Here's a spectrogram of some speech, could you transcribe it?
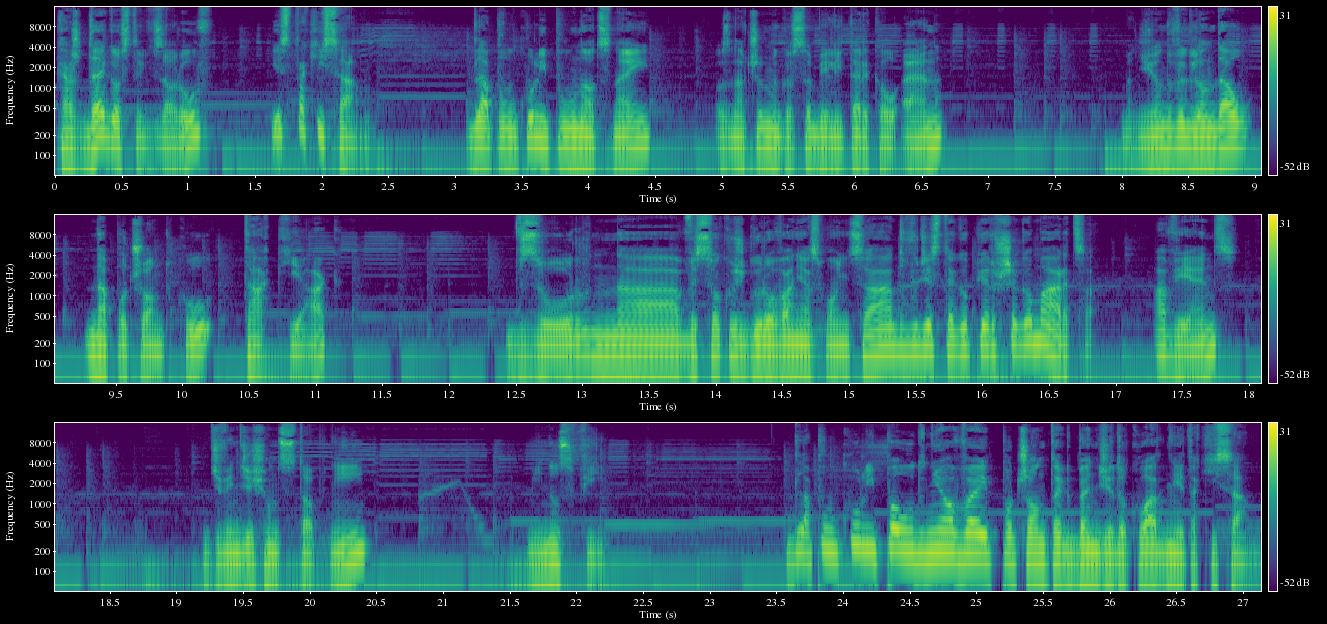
każdego z tych wzorów jest taki sam. Dla półkuli północnej, oznaczymy go sobie literką N, będzie on wyglądał na początku tak jak wzór na wysokość górowania Słońca 21 marca, a więc 90 stopni minus fi. Dla półkuli południowej początek będzie dokładnie taki sam,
